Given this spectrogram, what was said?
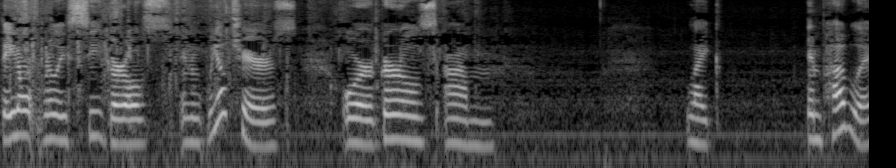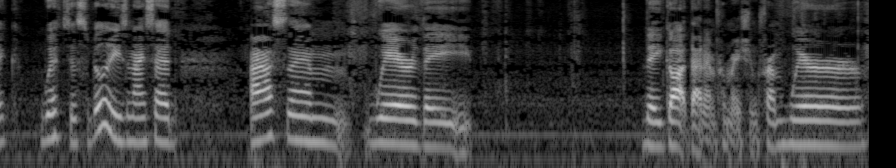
they don't really see girls in wheelchairs or girls um like in public with disabilities. And I said I asked them where they they got that information from. Where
